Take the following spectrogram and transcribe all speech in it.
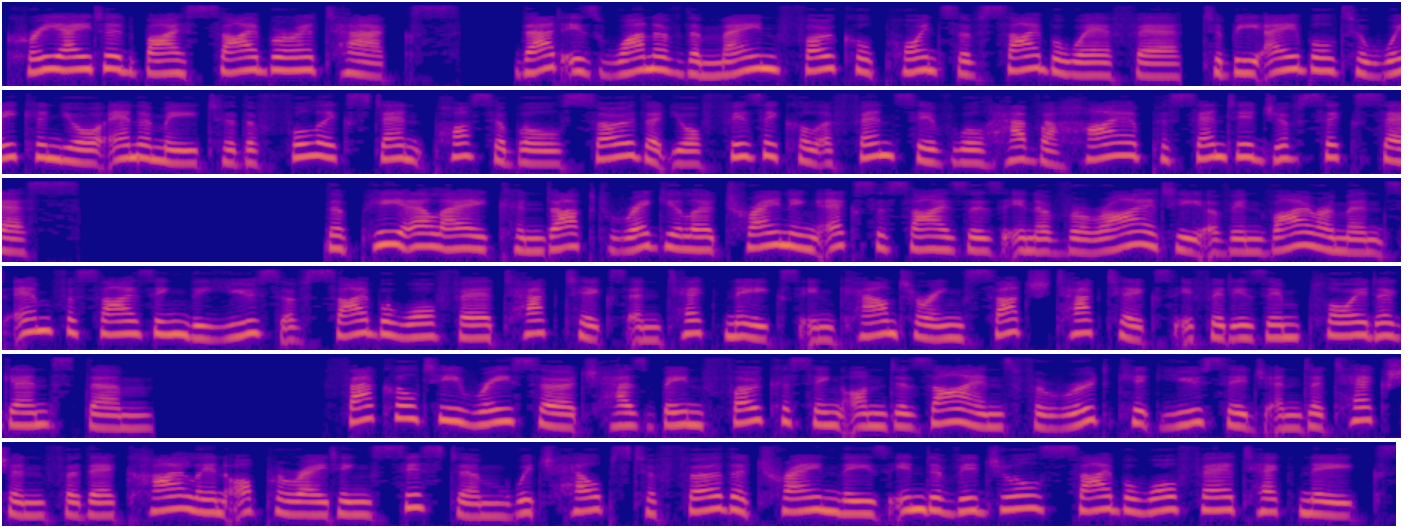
created by cyber attacks. That is one of the main focal points of cyberwarfare, to be able to weaken your enemy to the full extent possible so that your physical offensive will have a higher percentage of success. The PLA conduct regular training exercises in a variety of environments emphasizing the use of cyberwarfare tactics and techniques in countering such tactics if it is employed against them. Faculty research has been focusing on designs for rootkit usage and detection for their Kylin operating system which helps to further train these individuals' cyberwarfare techniques.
